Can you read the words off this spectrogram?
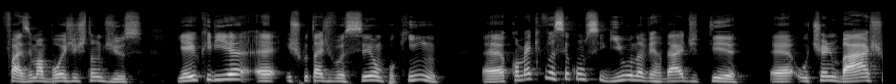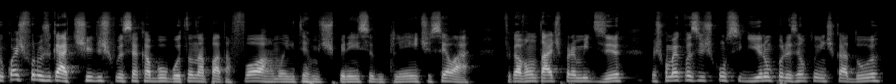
fazer uma boa gestão disso. E aí eu queria é, escutar de você um pouquinho é, como é que você conseguiu, na verdade, ter é, o churn baixo, quais foram os gatilhos que você acabou botando na plataforma em termos de experiência do cliente, sei lá. Fica à vontade para me dizer, mas como é que vocês conseguiram, por exemplo, um indicador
